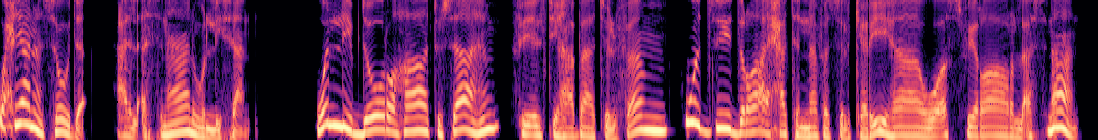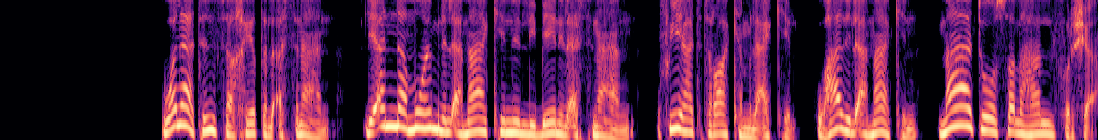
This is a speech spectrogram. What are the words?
وأحيانا سوداء على الأسنان واللسان. واللي بدورها تساهم في التهابات الفم وتزيد رائحة النفس الكريهة وأصفرار الأسنان. ولا تنسى خيط الأسنان. لأنه مهم من الأماكن اللي بين الأسنان وفيها تتراكم الأكل وهذه الأماكن ما توصلها الفرشاة.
